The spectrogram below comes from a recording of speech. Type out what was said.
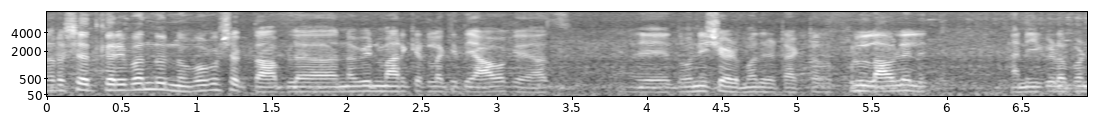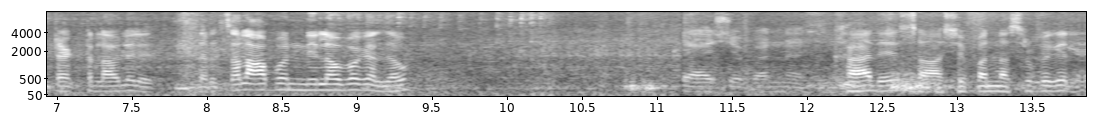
तर शेतकरी बंधूंनो बघू शकता आपल्या नवीन मार्केटला किती आवक आहे आज. हे दोन्ही शेडमध्ये ट्रॅक्टर फुल लावलेले आहेत आणि इकडं पण ट्रॅक्टर लावलेले आहेत. तर चला आपण निलाव बघायला जाऊ. सहाशे पन्नास. खाद आहे सहाशे पन्नास रुपये गेले.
